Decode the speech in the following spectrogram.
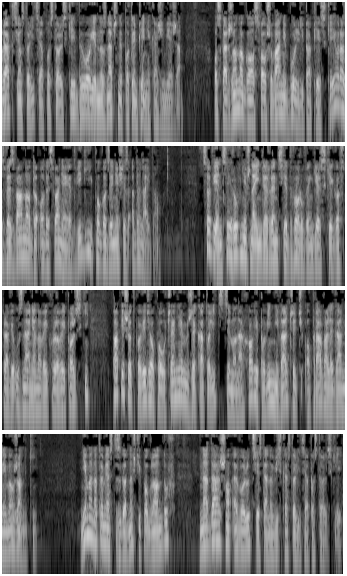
reakcją stolicy apostolskiej było jednoznaczne potępienie Kazimierza. Oskarżono go o sfałszowanie bulli papieskiej oraz wezwano do odesłania Jadwigi i pogodzenia się z Adelaidą. Co więcej, również na interwencję dworu węgierskiego w sprawie uznania nowej królowej Polski papież odpowiedział pouczeniem, że katoliccy monarchowie powinni walczyć o prawa legalnej małżonki. Nie ma natomiast zgodności poglądów na dalszą ewolucję stanowiska stolicy apostolskiej.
